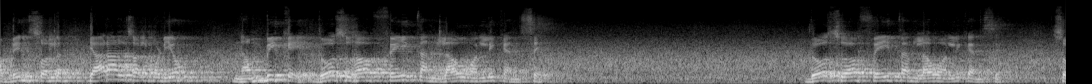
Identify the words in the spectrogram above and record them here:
அப்படின்னு சொல்ல யாரால் சொல்ல முடியும்? நம்பிக்கை. Those who have faith and love only can say those who have faith and love only can say so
